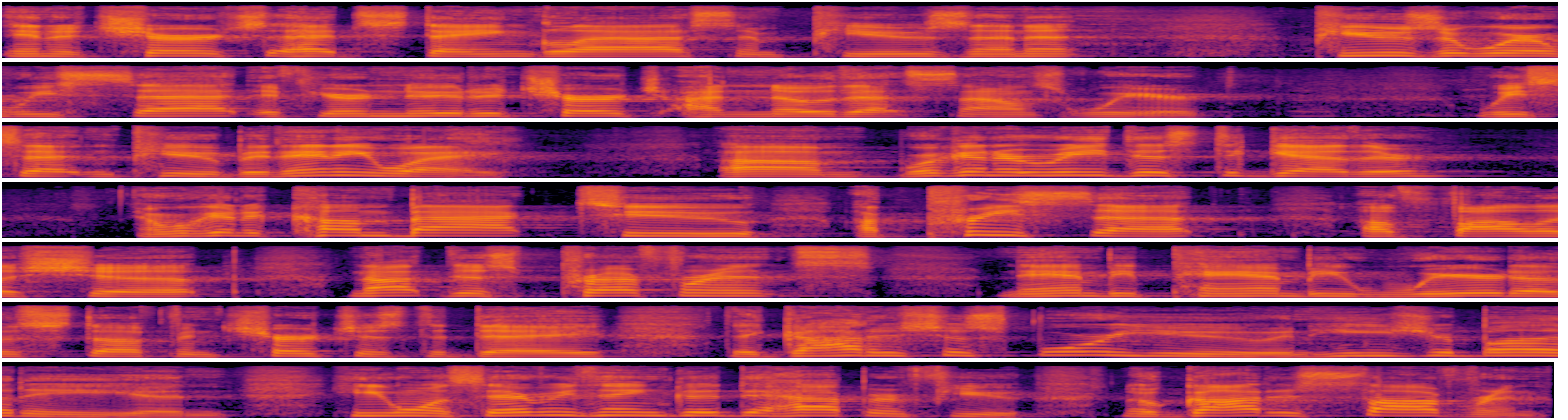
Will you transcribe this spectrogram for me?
in a church that had stained glass and pews in it. Pews are where we sat. If you're new to church, I know that sounds weird. We sat in pew. But anyway, um, we're going to read this together, and we're going to come back to a precept of fellowship, not this preference namby-pamby weirdo stuff in churches today that God is just for you and he's your buddy and he wants everything good to happen for you. No, God is sovereign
